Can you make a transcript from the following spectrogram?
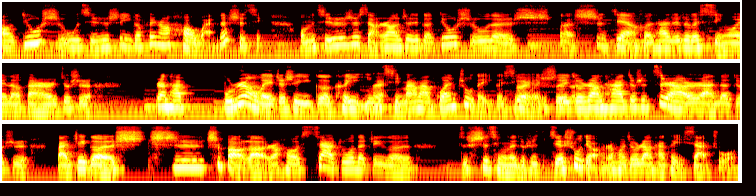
哦，丢食物其实是一个非常好玩的事情。我们其实是想让这个丢食物的事呃事件和他的这个行为呢，反而就是让他不认为这是一个可以引起妈妈关注的一个行为，所以就让他就是自然而然的，就是把这个吃吃吃饱了，然后下桌的这个事情呢，就是结束掉，然后就让他可以下桌。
